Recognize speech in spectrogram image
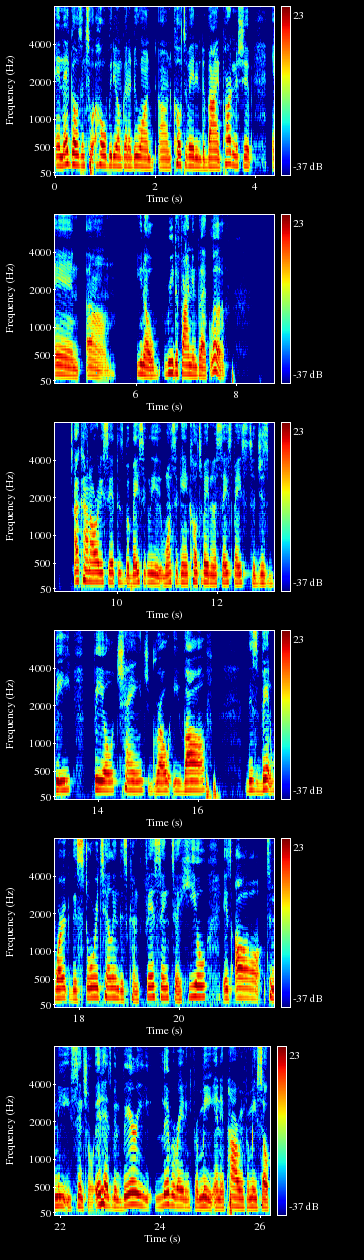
and that goes into a whole video I'm to do on on cultivating divine partnership and um you know redefining black love. I kind of already said this, but basically, once again, cultivating a safe space to just be, feel, change, grow, evolve. This vent work, this storytelling, this confessing to heal is all to me essential. It has been very liberating for me and empowering for me. So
